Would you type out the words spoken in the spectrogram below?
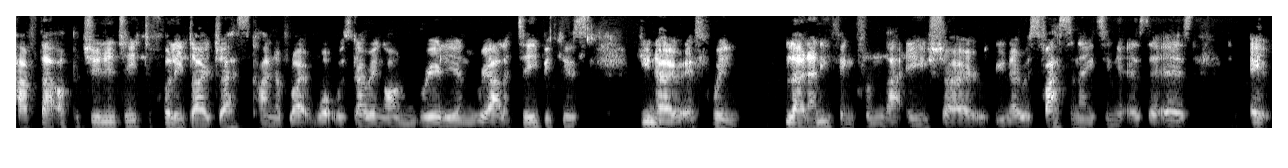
have that opportunity to fully digest kind of like what was going on really in reality because you know if we learn anything from that e show you know as fascinating as it is it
